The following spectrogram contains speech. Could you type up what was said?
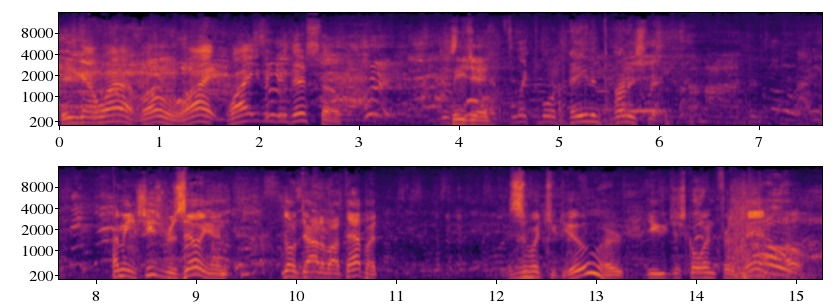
He's gonna what? Whoa! Why? Why even do this though? Just PJ. Inflict more pain and punishment. I mean, she's resilient, no doubt about that. But this is what you do, or do you just go in for the pin? Oh.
